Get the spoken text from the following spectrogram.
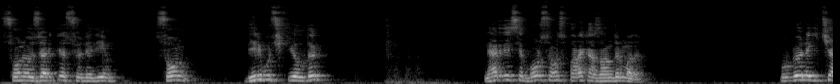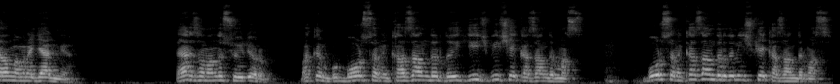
Son özellikle söylediğim son bir buçuk yıldır neredeyse borsamız para kazandırmadı. Bu böyle gideceği anlamına gelmiyor. Her zaman da söylüyorum. Bakın bu borsanın kazandırdığı hiçbir şey kazandırmaz. Borsanın kazandırdığını hiçbir şey kazandırmaz.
